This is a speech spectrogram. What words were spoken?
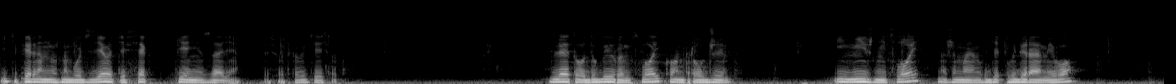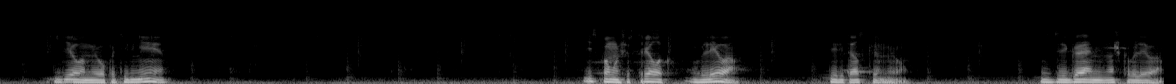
И теперь нам нужно будет сделать эффект тени сзади. Вот как здесь вот. Для этого дублируем слой Ctrl-G. И нижний слой, нажимаем, выбираем его, делаем его потемнее. И с помощью стрелок влево перетаскиваем его. Сдвигаем немножко влево.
